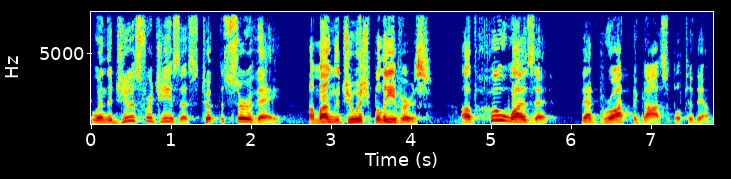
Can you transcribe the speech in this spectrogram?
when the Jews for Jesus took the survey among the Jewish believers of who was it that brought the gospel to them,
